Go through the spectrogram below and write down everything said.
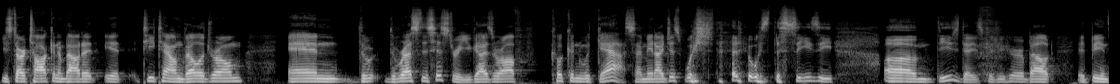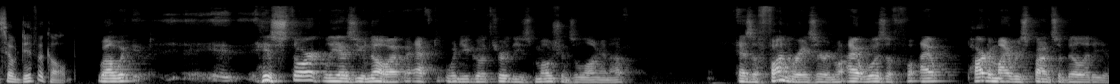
you start talking about it at T Town Velodrome, and the the rest is history. You guys are off cooking with gas. I mean, I just wish that it was this easy um, these days because you hear about it being so difficult. Well, we, historically, as you know, after when you go through these motions long enough, as a fundraiser, and I was a I, part of my responsibility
